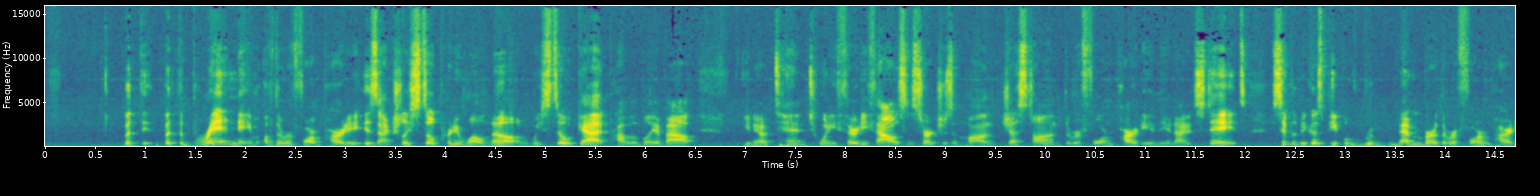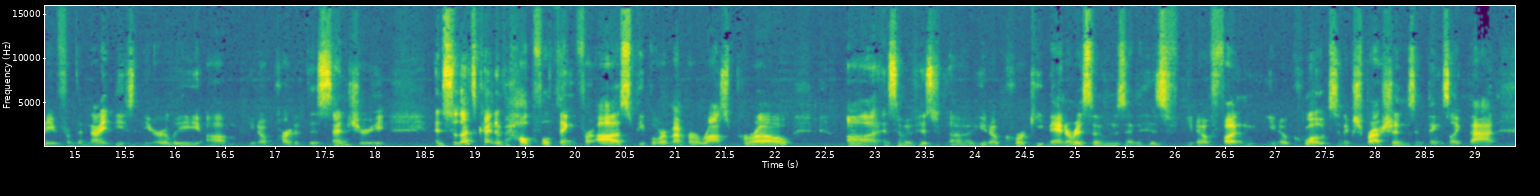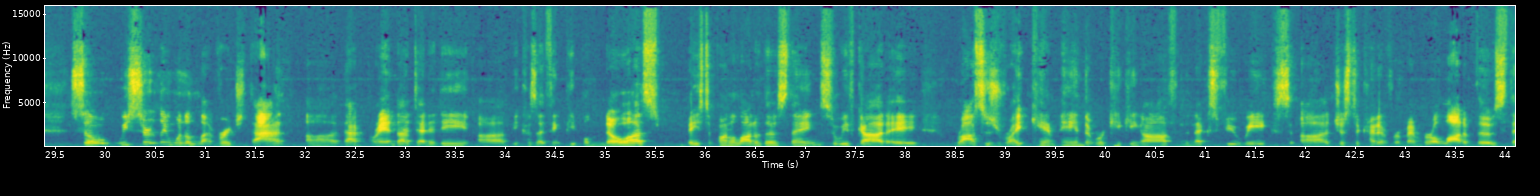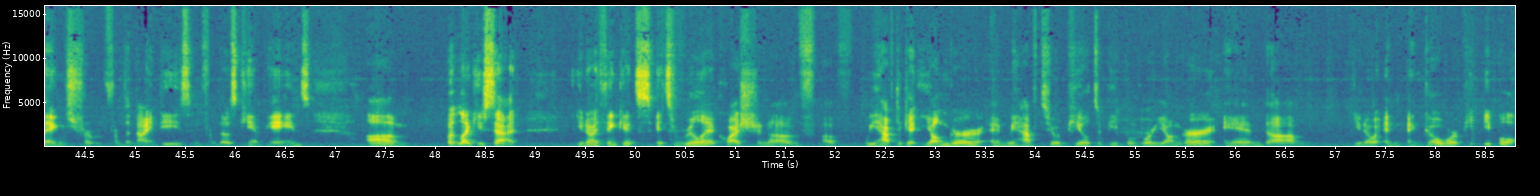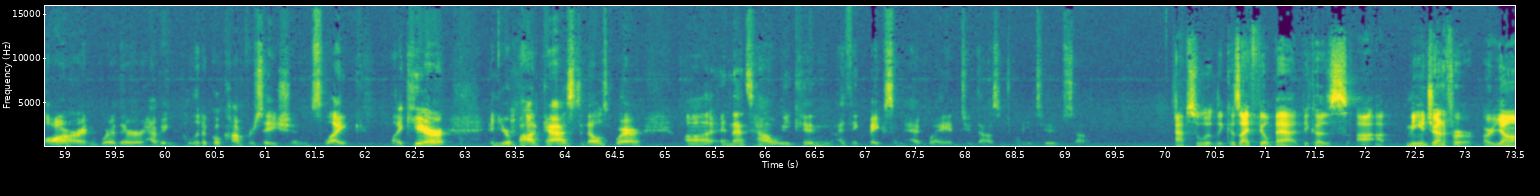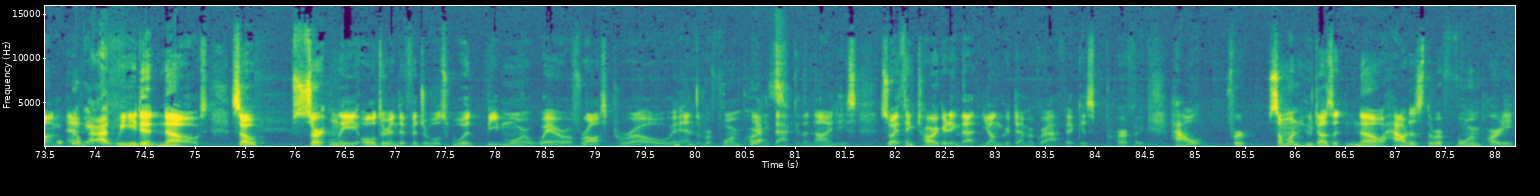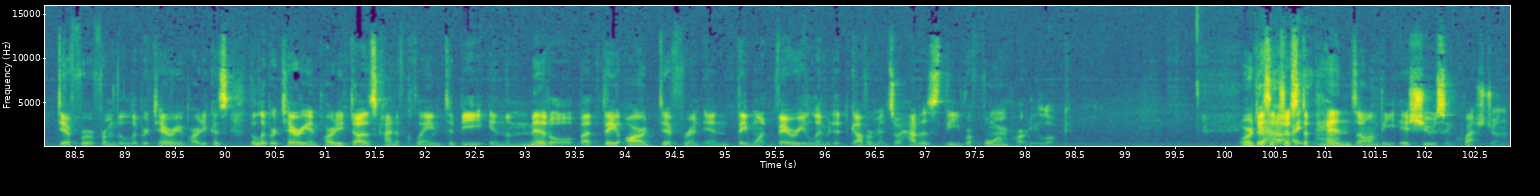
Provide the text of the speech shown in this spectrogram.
but the, but the brand name of the Reform Party is actually still pretty well known. We still get probably about you know 10 20 30,000 searches a month just on the reform party in the United States simply because people remember the reform party from the 90s and the early um, you know part of this century. And so that's kind of a helpful thing for us. People remember Ross Perot uh, and some of his uh, you know quirky mannerisms and his you know fun you know quotes and expressions and things like that. So we certainly want to leverage that uh, that brand identity uh, because I think people know us based upon a lot of those things. So we've got a Ross's Right campaign that we're kicking off in the next few weeks, uh, just to kind of remember a lot of those things from from the '90s and from those campaigns. Um, but like you said, you know, I think it's it's really a question of of we have to get younger and we have to appeal to people who are younger and um, you know, and, and go where people are and where they're having political conversations like like here in your mm-hmm. podcast and elsewhere. Uh, and that's how we can, I think, make some headway in 2022. So. Absolutely, because I feel bad because uh, me and Jennifer are young and bad. we didn't know. So certainly older individuals would be more aware of Ross Perot mm-hmm. and the Reform Party yes. back in the 90s. So I think targeting that younger demographic is perfect. How, for someone who doesn't know, how does the Reform Party differ from the Libertarian Party? Because the Libertarian Party does kind of claim to be in the middle, but they are different in they want very limited government. So how does the Reform Party look? Or does yeah, it just I, depend on the issues in question?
